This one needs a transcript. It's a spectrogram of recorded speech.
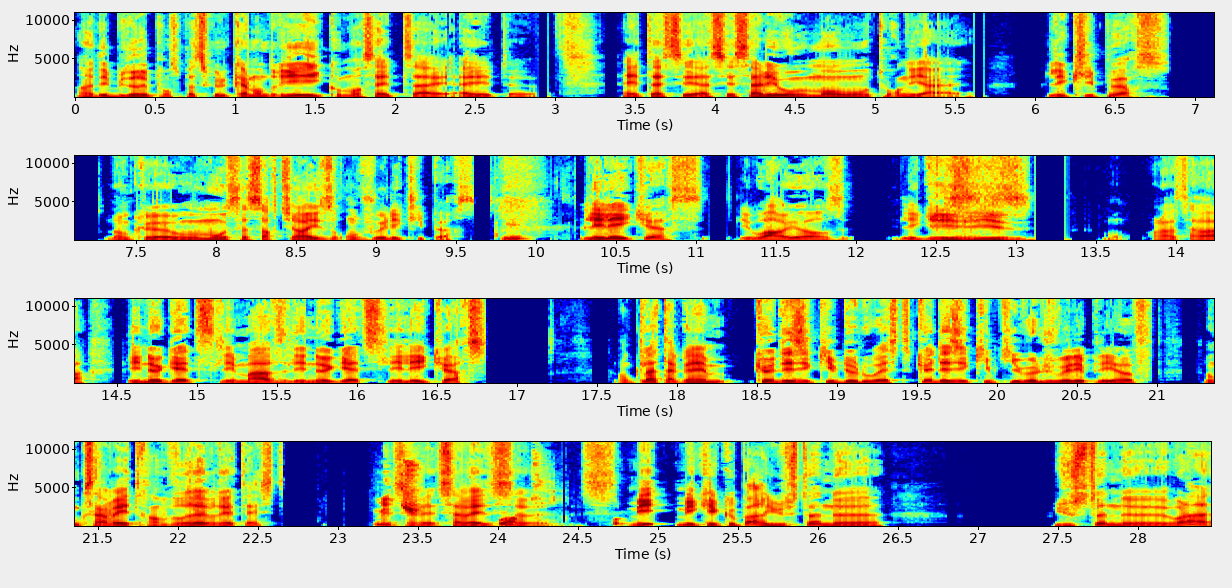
un début de réponse parce que le calendrier, il commence à être, à, à être, euh, à être assez, assez salé au moment où on tourne. Il y a, les Clippers. Donc euh, au moment où ça sortira, ils auront joué les Clippers. Mm. Les Lakers, les Warriors, les Grizzlies. Bon, voilà, ça va. Les Nuggets, les Mavs, les Nuggets, les Lakers. Donc là, t'as quand même que des équipes de l'Ouest, que des équipes qui veulent jouer les playoffs. Donc ça va être un vrai vrai test. Mais Ça tu... va, ça va être. Ouais. ça- mais, mais quelque part, Houston, euh, Houston, euh, voilà,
